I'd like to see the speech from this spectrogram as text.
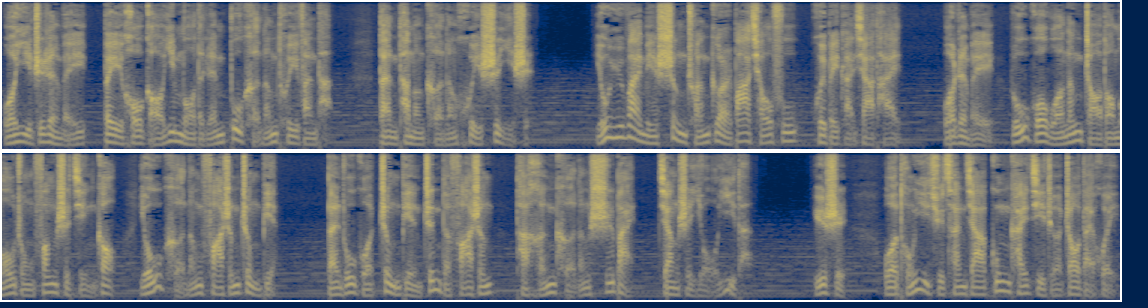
我一直认为背后搞阴谋的人不可能推翻他，但他们可能会试一试。由于外面盛传戈尔巴乔夫会被赶下台，我认为如果我能找到某种方式警告有可能发生政变，但如果政变真的发生，他很可能失败，将是有益的。于是我同意去参加公开记者招待会。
